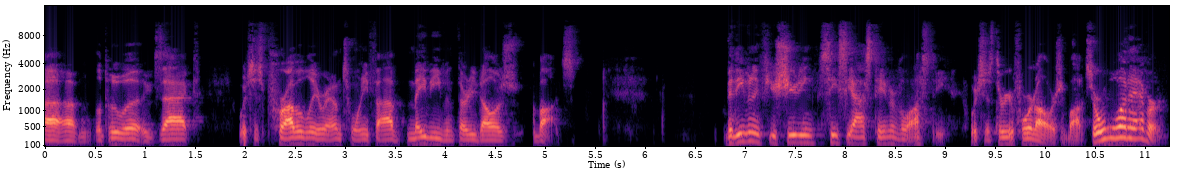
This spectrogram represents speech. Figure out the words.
um, Lapua X-ACT, which is probably around 25 maybe even $30 a box. But even if you're shooting CCI standard velocity, which is three or four dollars a box, or whatever,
